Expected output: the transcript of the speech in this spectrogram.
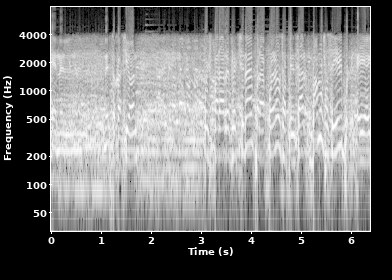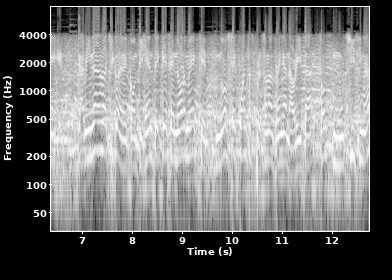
en, en esta ocasión pues para reflexionar, para ponernos a pensar, vamos a seguir eh, caminando aquí con el contingente que es enorme, que no sé cuántas personas vengan ahorita, son muchísimas,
